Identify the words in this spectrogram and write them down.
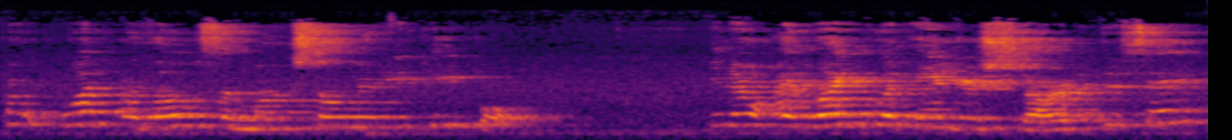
But what are those among so many people? You know, I like what Andrew started to say,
